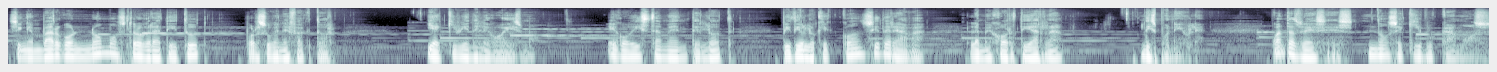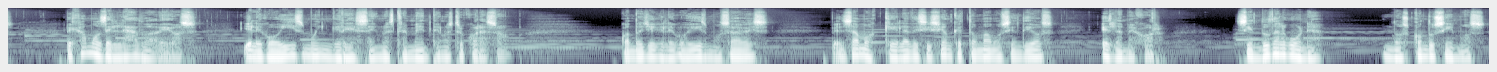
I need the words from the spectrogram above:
Sin embargo, no mostró gratitud por su benefactor. Y aquí viene el egoísmo. Egoístamente Lot pidió lo que consideraba la mejor tierra disponible. ¿Cuántas veces nos equivocamos? Dejamos de lado a Dios y el egoísmo ingresa en nuestra mente, en nuestro corazón. Cuando llega el egoísmo, ¿sabes? Pensamos que la decisión que tomamos sin Dios es la mejor. Sin duda alguna, nos conducimos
